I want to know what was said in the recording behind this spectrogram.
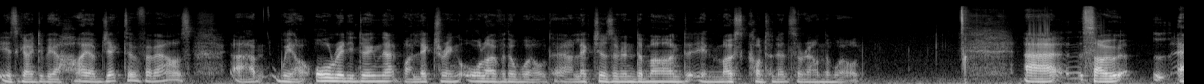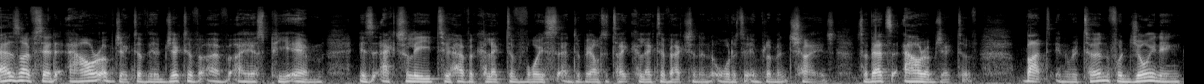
is going to be a high objective of ours. Um, we are already doing that by lecturing all over the world. Our lectures are in demand in most continents around the world. Uh, so as I've said, our objective, the objective of ASPM, is actually to have a collective voice and to be able to take collective action in order to implement change. So that's our objective. But in return for joining,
